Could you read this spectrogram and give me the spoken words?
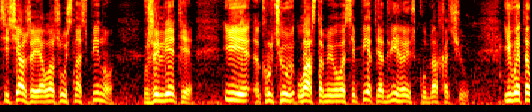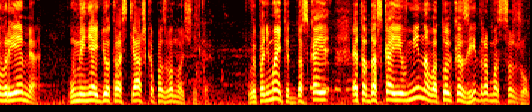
Сейчас же я ложусь на спину в жилете и кручу ластами велосипед, я двигаюсь куда хочу. И в это время у меня идет растяжка позвоночника. Вы понимаете, доска, это доска Евминова только с гидромассажом.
